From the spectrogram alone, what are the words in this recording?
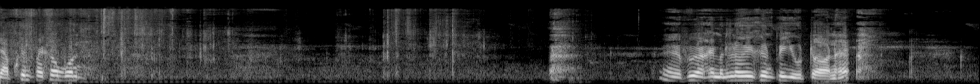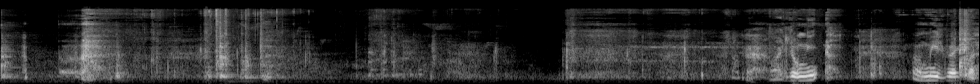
ยับขึ้นไปข้างบน เออเพื่อให้มันเลยขึ้นไปอยู่ต่อนะฮะไว้ตรงนี้ เอามีดไว้ก่อน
